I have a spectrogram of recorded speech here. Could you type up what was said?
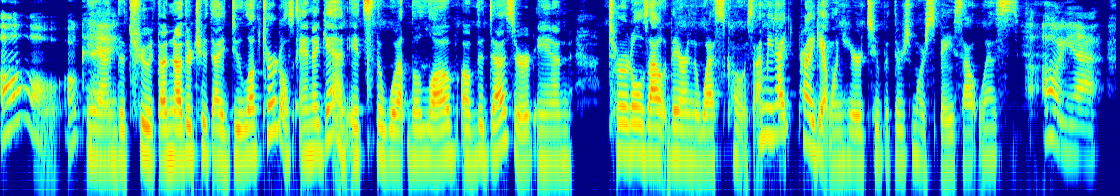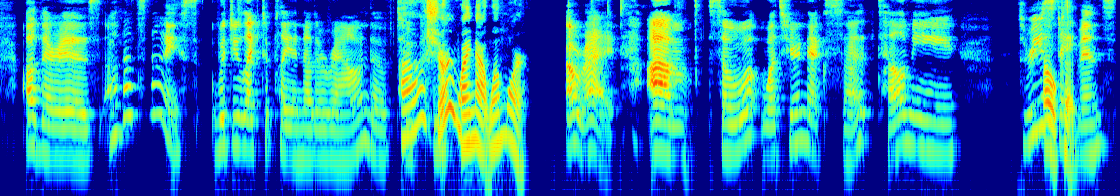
Oh, okay. And the truth, another truth, I do love turtles. And again, it's the what the love of the desert and turtles out there in the west coast. I mean, I'd probably get one here too, but there's more space out west. oh, yeah. Oh, there is. Oh, that's nice. Would you like to play another round of two? Uh, sure, why not? One more. All right. Um. So, what's your next set? Tell me three Okay. statements.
